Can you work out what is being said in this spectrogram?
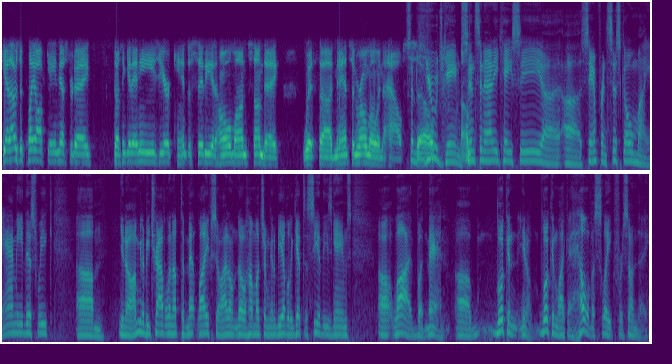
yeah, that was a playoff game yesterday. Doesn't get any easier. Kansas City at home on Sunday with uh, Nance and Romo in the house. Some So, huge games: um, Cincinnati, KC, uh, uh, San Francisco, Miami this week. Um, you know, I'm going to be traveling up to MetLife, so I don't know how much I'm going to be able to get to see these games uh, live. But man, uh, looking, you know, looking like a hell of a slate for Sunday.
